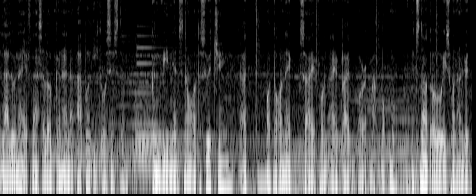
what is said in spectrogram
Lalo na if nasa loob ka na ng Apple ecosystem convenience ng auto-switching at auto-connect sa iPhone, iPad, or MacBook mo. It's not always 100%,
